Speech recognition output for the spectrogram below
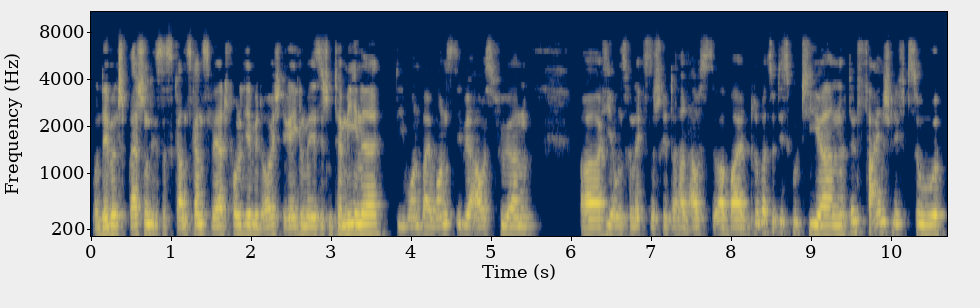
Und dementsprechend ist es ganz, ganz wertvoll, hier mit euch die regelmäßigen Termine, die One-by-Ones, die wir ausführen, äh, hier unsere nächsten Schritte halt auszuarbeiten, drüber zu diskutieren, den Feinschliff zu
